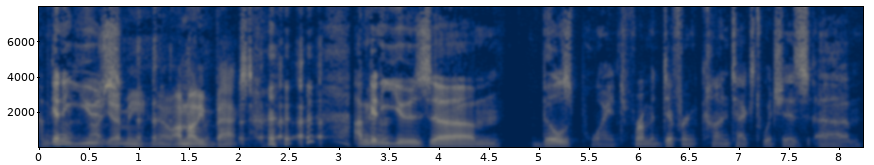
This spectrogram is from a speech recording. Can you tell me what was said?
I'm going to use. yet me. No, I'm not even vaxxed. I'm going to use um, Bill's point from a different context, which is um,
